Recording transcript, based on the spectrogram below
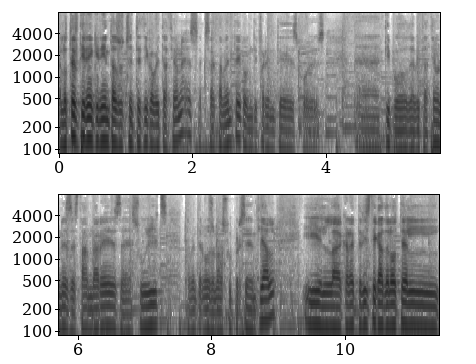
El hotel tiene 585 habitaciones, exactamente, con diferentes pues, eh, tipos de habitaciones, de estándares, suites. También tenemos una suite presidencial. Y la característica del hotel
